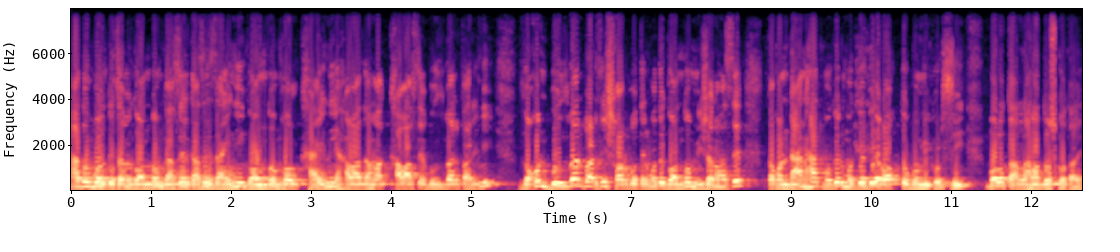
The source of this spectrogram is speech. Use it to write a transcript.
আদম বলতেছে, আমি গন্ধম গাছের কাছে যাইনি, গন্ধম ফল খাইনি, হাওয়া জামা খাওয়াছে বুঝবার পারিনি। যখন বুঝবার পারছি, শরবতের মধ্যে গন্ধম মিশানো আছে, তখন ডান হাত মুখের মধ্যে দিয়ে রক্ত বমি করছি। বলো তো, আল্লাহ আমার দোষ কোথায়?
